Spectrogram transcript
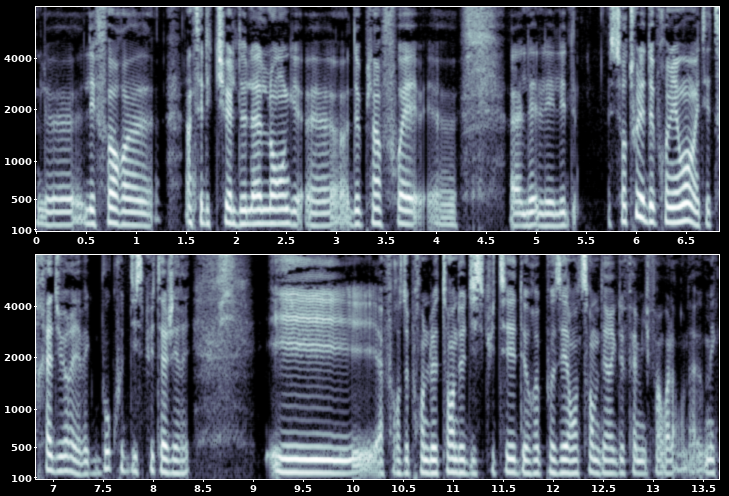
l'effort euh, intellectuel de la langue euh, de plein fouet. Surtout les deux premiers mois ont été très durs et avec beaucoup de disputes à gérer. Et à force de prendre le temps de discuter, de reposer ensemble des règles de famille. Enfin voilà, mais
